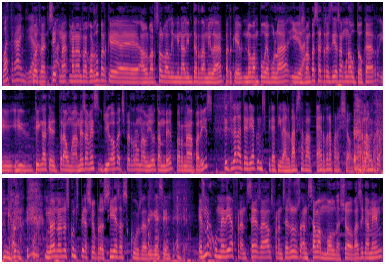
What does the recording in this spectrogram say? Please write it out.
quatre anys, ja. Quatre anys. Sí, Vale. me n'en recordo perquè eh, el Barça el va eliminar l'Inter de Milà perquè no van poder volar i Clar. es van passar tres dies amb un autocar i, i tinc aquell trauma. A més a més, jo vaig perdre un avió també per anar a París. Tu ets de la teoria conspirativa. El Barça va perdre per això, per l'autor. No, no, no, no és conspiració, però sí és excusa, diguéssim. és una comèdia francesa, els francesos en saben molt d'això. Bàsicament,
